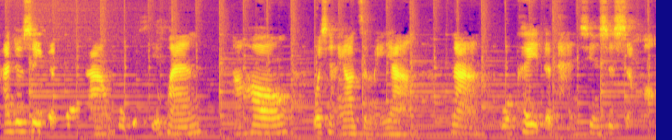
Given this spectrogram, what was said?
它就是一个对啊，我不喜欢，然后我想要怎么样，那我可以的弹性是什么？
